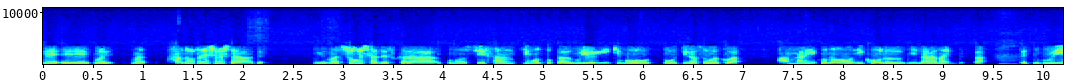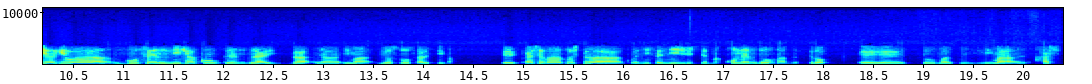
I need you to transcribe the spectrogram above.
で、えー、これ、まあ、半導体商社です。まあ、商社ですから、この資産規模とか売上規模と時価総額は、あんまりこのイコールにならないんですが、うん、えっと、売上は5200億円ぐらいが今予想されています。で、会社側としては、これ2021年、まあ、今年度なんですけど、えー、っとまあ、今走っ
